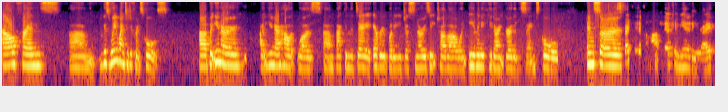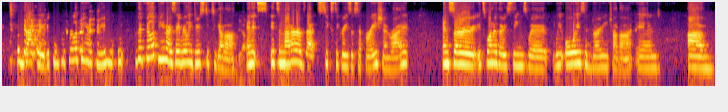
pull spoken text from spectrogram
our friends, um, because we went to different schools. Uh, but, you know, uh, you know how it was um, back in the day. Everybody just knows each other, when, even if you don't go to the same school. And so, especially the Filipino community, right? exactly, because the Filipino community, the Filipinos, they really do stick together, yeah. and it's it's a matter of that six degrees of separation, right? And so it's one of those things where we always had known each other, and um,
